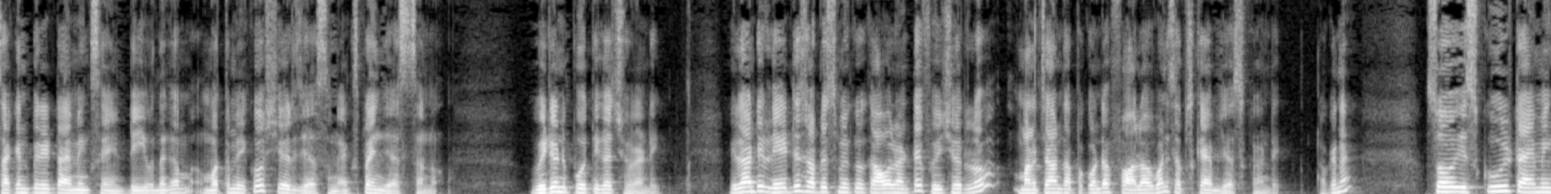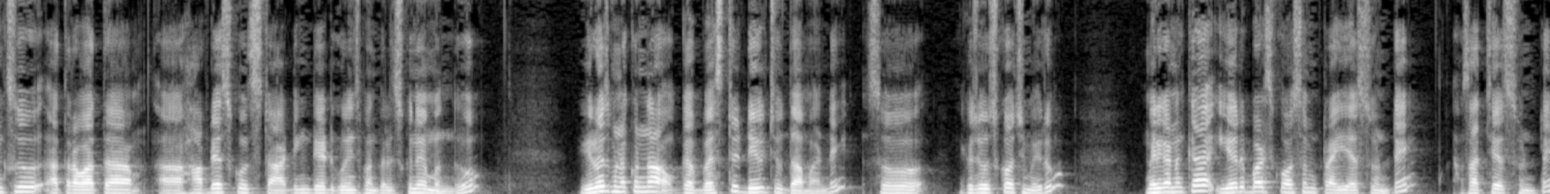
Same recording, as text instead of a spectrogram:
సెకండ్ పీరియడ్ టైమింగ్స్ ఏంటి? ఈ విధంగా మొత్తం మీకు షేర్ చేస్తాను ఎక్స్ప్లెయిన్ చేస్తాను. వీడియోని పూర్తిగా చూడండి. ఇలాంటి లేటెస్ట్ అప్డేట్స్ మీకు కావాలంటే ఫ్యూచర్లో మన ఛానల్ తప్పకుండా ఫాలో అవ్వని సబ్స్క్రైబ్ చేసుకోండి. ఓకేనా? సో ఈ స్కూల్ టైమింగ్స్ ఆ తర్వాత half day school starting date గురించి మనం తెలుసుకునే ముందు ఈరోజు మనకున్న ఒక బెస్ట్ డీల్ చూద్దామండి. సో ఇక చూసుకోవచ్చు మీరు. మీరు కనుక ఇయర్ బడ్స్ కోసం ట్రై చేస్తుంటే సర్చ్ చేస్తుంటే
